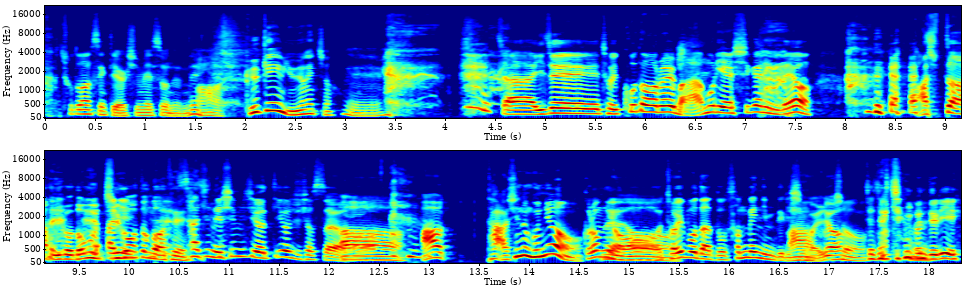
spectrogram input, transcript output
초등학생 때 열심히 했었는데. 아 그 게임 유명했죠 예. 자, 이제 저희 코너를 마무리할 시간인데요. 아쉽다 이거 너무 즐거웠던 것 같아 사진을 심지어 띄워주셨어요. 아, 아, 다 아시는군요. 그럼요. 네, 어. 저희보다도 선배님들이신걸요. 아, 그렇죠. 네. 제작진분들이.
